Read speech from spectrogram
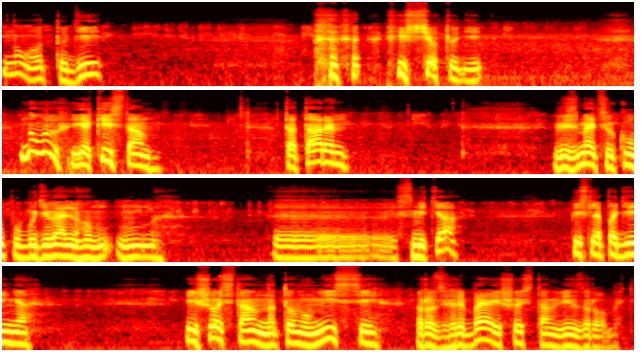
Ну, от тоді. І що тоді? Ну, якийсь там татарин візьме цю купу будівельного е- сміття після падіння і щось там на тому місці розгребе і щось там він зробить.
